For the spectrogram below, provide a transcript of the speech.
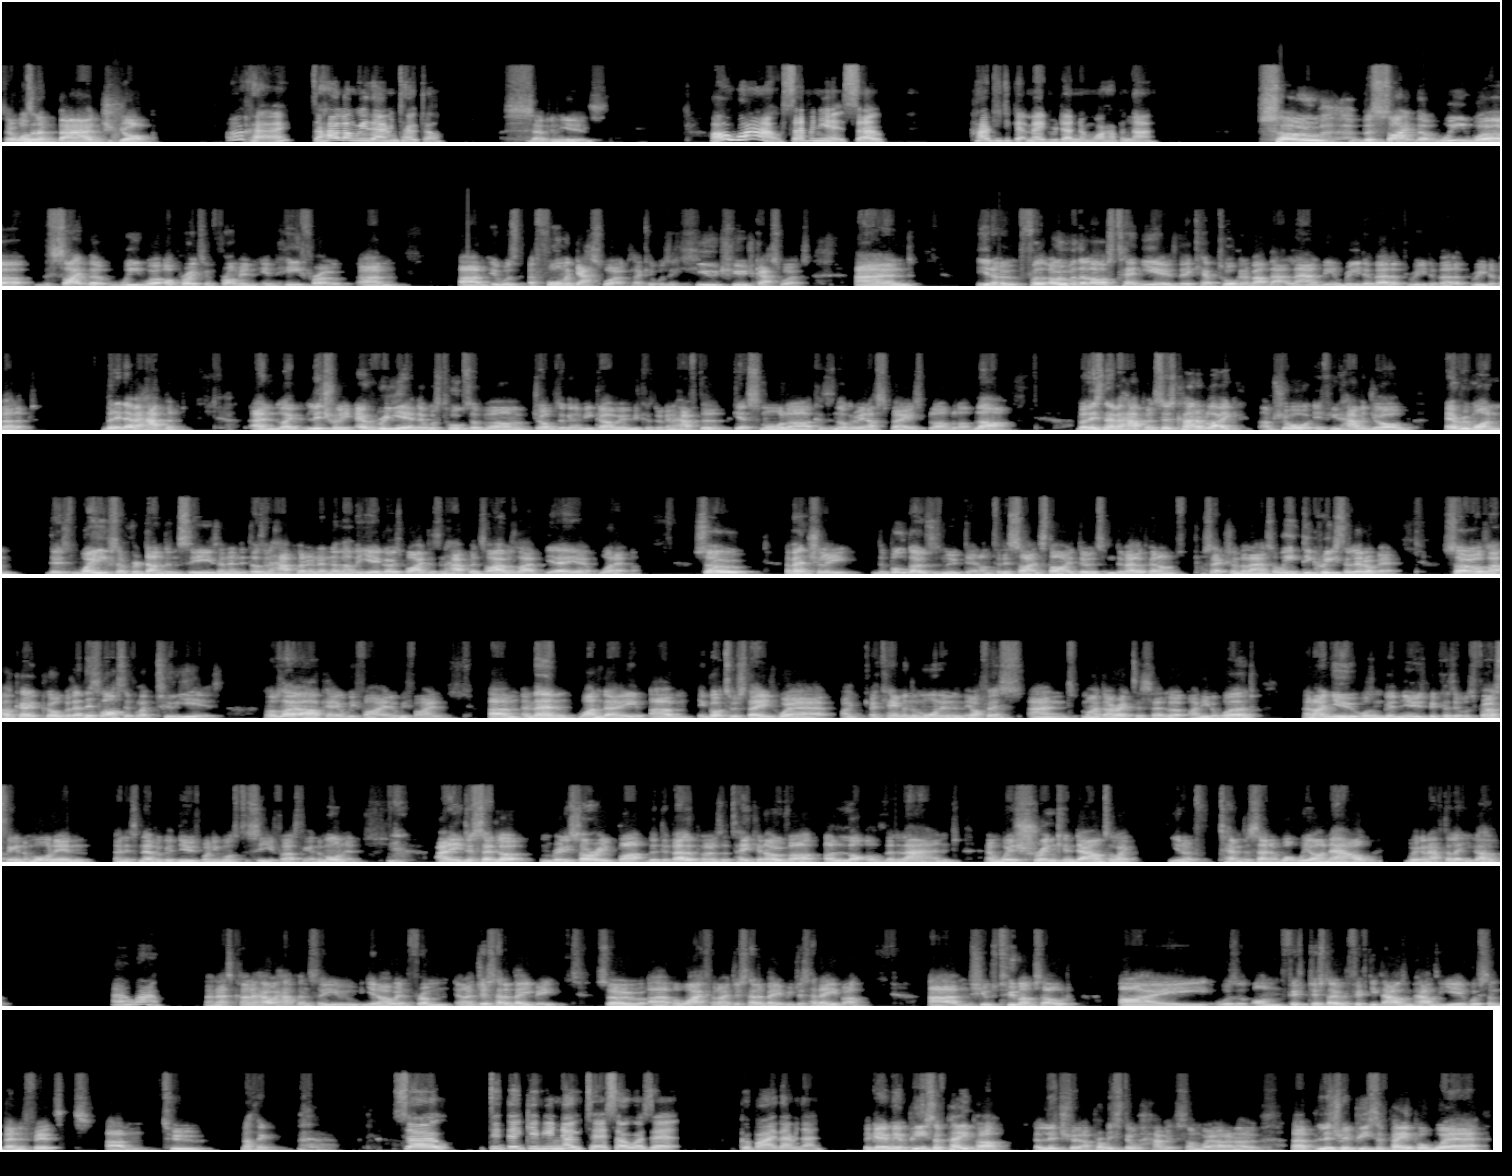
So it wasn't a bad job. Okay. So how long were you there in total? Seven years. Oh wow, seven years. So, how did you get made redundant? What happened there? So the site that we were the site that we were operating from in in Heathrow, um, um, it was a former gaswork, like it was a huge, huge gasworks, and you know for over the last ten years they kept talking about that land being redeveloped, redeveloped, redeveloped, but it never happened. And like literally every year there was talks of uh, jobs are going to be going because we're going to have to get smaller because there's not going to be enough space blah blah blah. But this never happened. So it's kind of like i'm sure if you have a job everyone there's waves of redundancies and then it doesn't happen and then another year goes by it doesn't happen. So i was like yeah yeah whatever. So eventually the bulldozers moved in onto this site and started doing some developing on a section of the land. So we decreased a little bit. So i was like okay cool. But then this lasted for like two years I was like, oh, okay, it'll be fine, it'll be fine. Um, and then one day, um, it got to a stage where I, I came in the morning in the office, and my director said, "Look, I need a word," and I knew it wasn't good news because it was first thing in the morning, and it's never good news when he wants to see you first thing in the morning. and he just said, "Look, I'm really sorry, but the developers are taking over a lot of the land, and we're shrinking down to like you know ten percent of what we are now. We're gonna have to let you go." Oh wow! And that's kind of how it happened. So you, you know, I went from, and I just had a baby. So uh, my wife and I just had a baby, just had Ava. Um, she was two months old. I was on 50, just over fifty thousand pounds a year with some benefits um, to nothing. so, did they give you notice, or was it goodbye there and then? They gave me a piece of paper, a literally, I probably still have it somewhere. I don't know. Uh, literally a piece of paper where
